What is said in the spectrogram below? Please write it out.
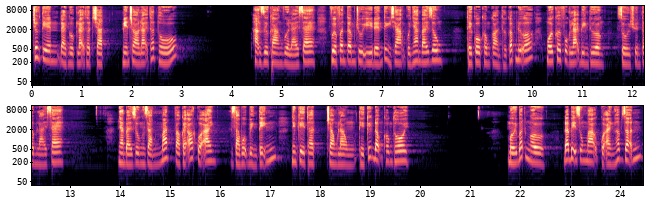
trước tiên đè ngược lại thật chặt, miễn cho lại thất thố. Hạng Dư Khang vừa lái xe, vừa phân tâm chú ý đến tình trạng của Nhan Bái Dung. Thấy cô không còn thở gấp nữa, mới khôi phục lại bình thường, rồi chuyên tâm lái xe. Nhan Bái Dung dán mắt vào cái ót của anh, giả bộ bình tĩnh, nhưng kỳ thật trong lòng thì kích động không thôi. Mới bất ngờ, đã bị dung mạo của anh hấp dẫn,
